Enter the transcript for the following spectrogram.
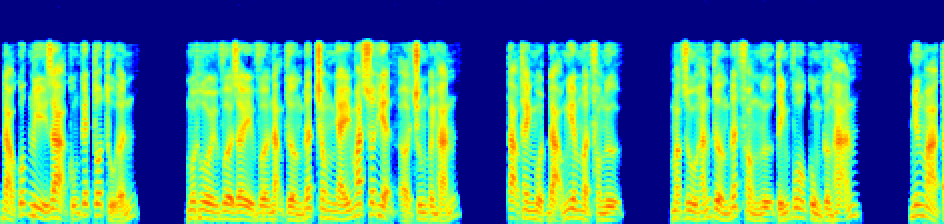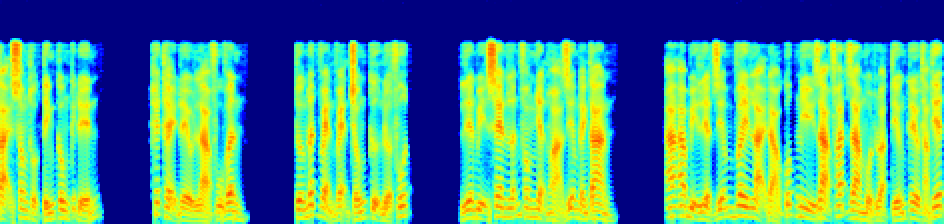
đảo quốc nghị dạ cũng kết tốt thủ ấn. Một hồi vừa dày vừa nặng tường đất trong nháy mắt xuất hiện ở chung quanh hắn, tạo thành một đạo nghiêm mật phòng ngự. Mặc dù hắn tường đất phòng ngự tính vô cùng cường hãn, nhưng mà tại song thuộc tính công kích đến, hết thể đều là phù vân. Tường đất vẹn vẹn chống cự nửa phút liền bị sen lẫn phong nhận hỏa diễm đánh tan. A a bị liệt diễm vây lại đảo quốc ni dạ phát ra một loạt tiếng kêu thảm thiết.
